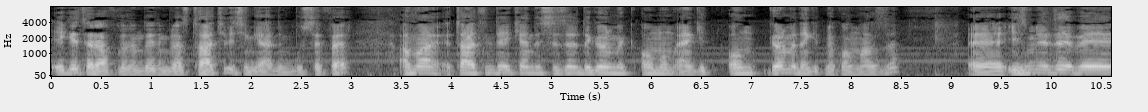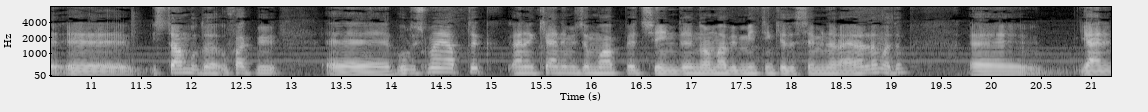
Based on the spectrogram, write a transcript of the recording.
Ege taraflarındaydım. Biraz tatil için geldim bu sefer. Ama tatildeyken de sizleri de görmek olmam, yani git, ol, görmeden gitmek olmazdı. Ee, İzmir'de ve e, İstanbul'da ufak bir e, buluşma yaptık. Hani kendimize muhabbet şeyinde normal bir meeting ya da seminer ayarlamadım. E, yani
